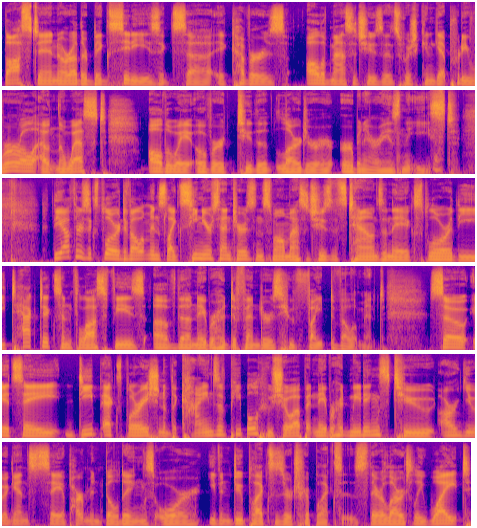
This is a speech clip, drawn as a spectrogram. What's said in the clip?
Boston or other big cities. It's uh, it covers all of Massachusetts, which can get pretty rural out in the west, all the way over to the larger urban areas in the east. The authors explore developments like senior centers in small Massachusetts towns, and they explore the tactics and philosophies of the neighborhood defenders who fight development. So it's a deep exploration of the kinds of people who show up at neighborhood meetings to argue against, say, apartment buildings or even duplexes or triplexes. They're largely white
